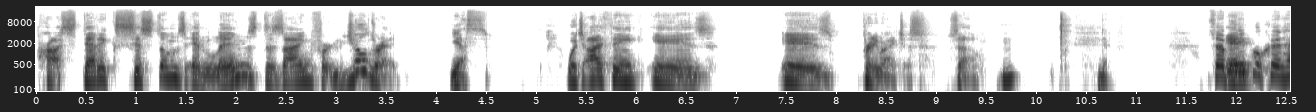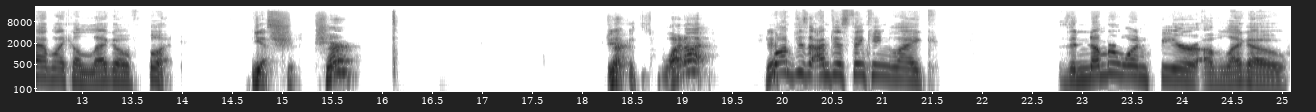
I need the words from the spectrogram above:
prosthetic systems and limbs designed for Mhm. children yes. which i think is is pretty righteous. So mm-hmm. yeah. So And- people could have like a Lego foot. Yes. sh- sure, Yeah. sure. it's- why not? Yeah. Well, I'm just I'm just thinking like the number one fear of Lego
